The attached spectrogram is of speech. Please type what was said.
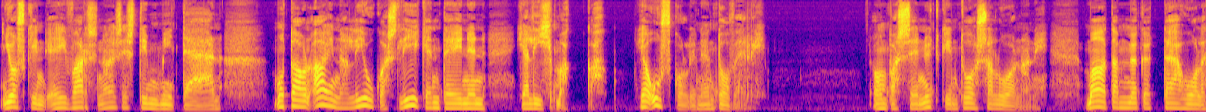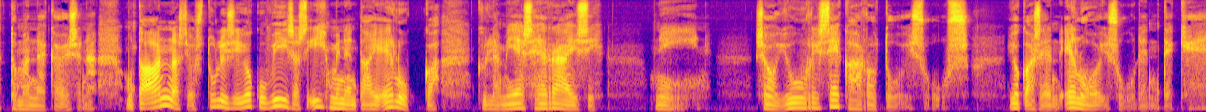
Joskin ei varsinaisesti mitään, mutta on aina liukas liikenteinen ja lihmakka ja uskollinen toveri. Onpas se nytkin tuossa luonani. Maata mököttää huolettoman näköisenä, mutta annas jos tulisi joku viisas ihminen tai elukka, kyllä mies heräisi. Niin, se on juuri sekarotuisuus, joka sen eloisuuden tekee.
